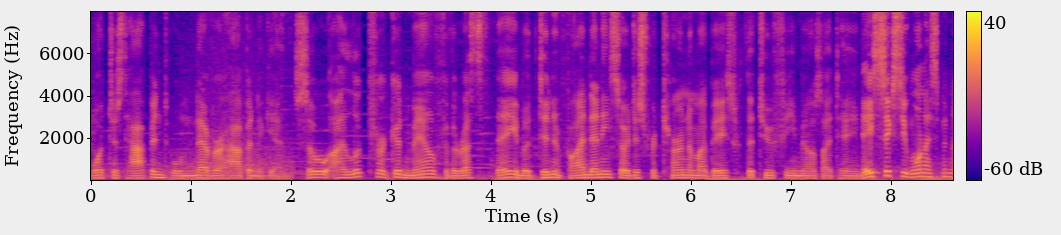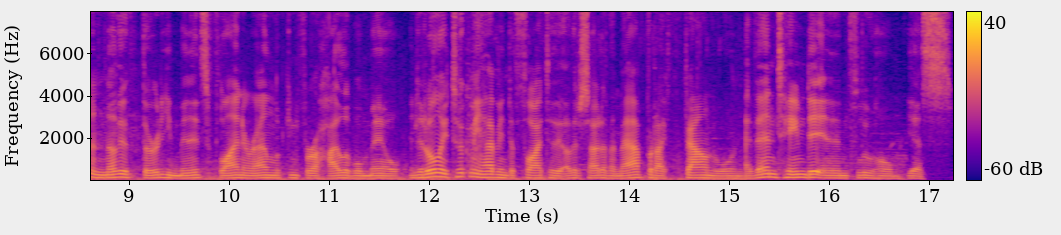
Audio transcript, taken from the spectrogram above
what just happened will never happen again. So I looked for a good male for the rest of the day, but didn't find any, so I just returned to my base with the two females I tamed. Day 61, I spent another 30 minutes flying around looking for a high level male, and it only took me having to fly to the other side of the map, but I found one. I then tamed it and then flew home. Yes,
